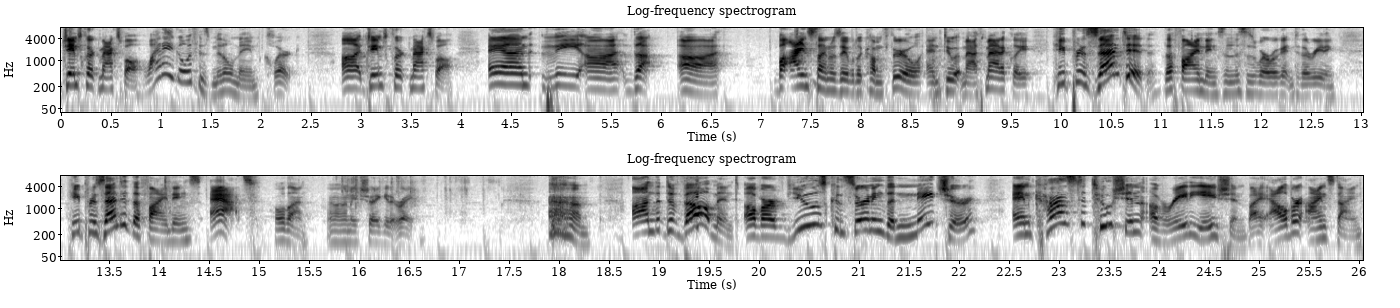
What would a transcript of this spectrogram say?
James Clerk Maxwell. Why did he go with his middle name, Clerk? Uh, James Clerk Maxwell. And the uh, the uh, but Einstein was able to come through and do it mathematically. He presented the findings, and this is where we're getting to the reading. He presented the findings at hold on, I want to make sure I get it right. on the development of our views concerning the nature and Constitution of Radiation by Albert Einstein,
